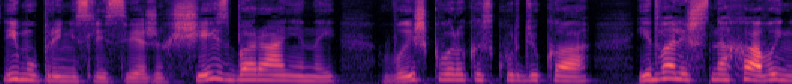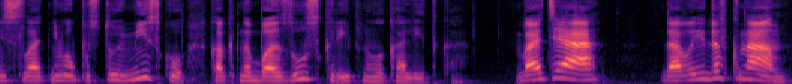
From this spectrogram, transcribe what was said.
Ему принесли свежих щей с бараниной, вышкворок из курдюка. Едва лишь сноха вынесла от него пустую миску, как на базу скрипнула калитка. «Батя, Давыдов к нам!»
